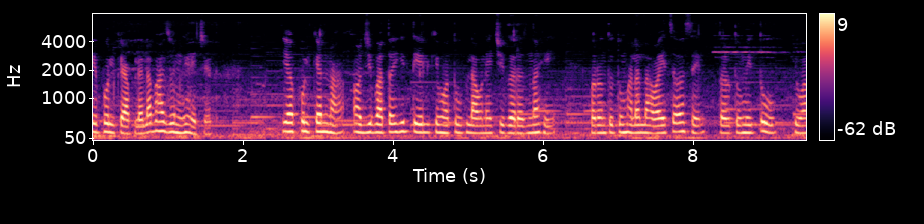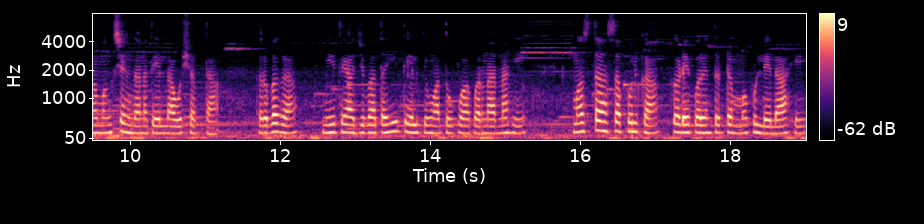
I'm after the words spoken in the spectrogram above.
हे फुलके आपल्याला भाजून घ्यायचे आहेत या फुलक्यांना अजिबातही तेल किंवा तूप लावण्याची गरज नाही. परंतु तुम्हाला लावायचं असेल तर तुम्ही तूप किंवा मग शेंगदाणा तेल लावू शकता. तर बघा मी इथे अजिबातही तेल किंवा तूप वापरणार नाही. मस्त असा फुलका कडेपर्यंत टम्म फुललेला आहे.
